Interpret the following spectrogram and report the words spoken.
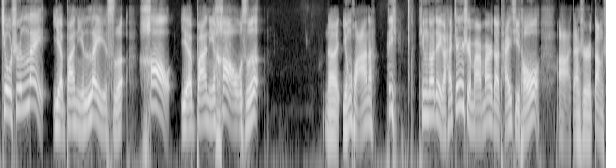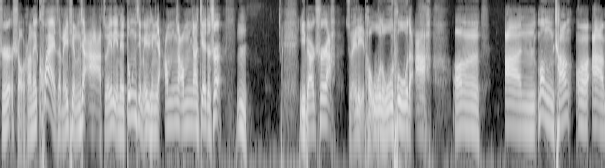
就是累也把你累死，耗也把你耗死。那莹华呢？嘿。听到这个，还真是慢慢的抬起头啊！但是当时手上那筷子没停下啊，嘴里那东西没停下，嗯嗯，接着吃，嗯，一边吃啊，嘴里头呜噜呜突的啊，嗯，按孟尝，呃，按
